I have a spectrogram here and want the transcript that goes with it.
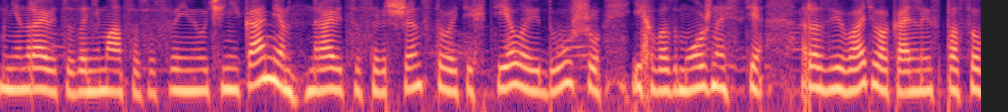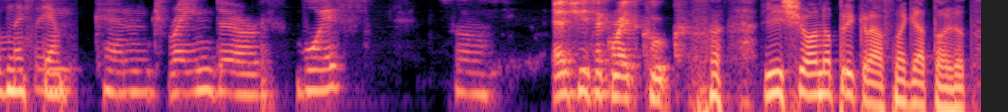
Мне нравится заниматься со своими учениками, нравится совершенствовать их тело и душу, их возможности, развивать вокальные способности. And she's a great cook. Еще она прекрасно готовит.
